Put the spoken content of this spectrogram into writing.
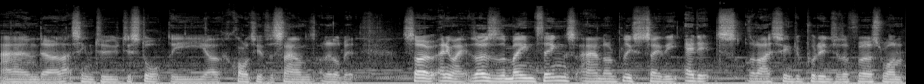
and uh, that seemed to distort the uh, quality of the sound a little bit. So, anyway, those are the main things, and I'm pleased to say the edits that I seemed to put into the first one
